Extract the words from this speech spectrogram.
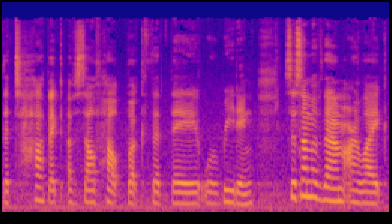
the topic of self help book that they were reading. So some of them are like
